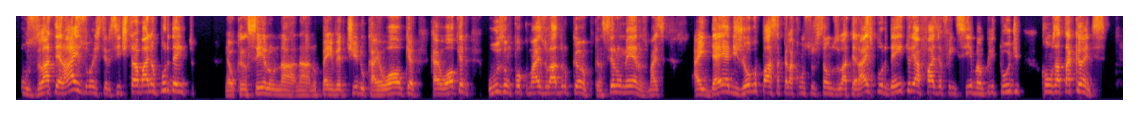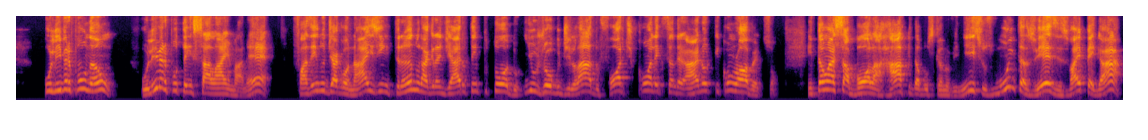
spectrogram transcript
Os laterais do Manchester City trabalham por dentro né, o Cancelo na, na, no pé invertido, o Kyle Walker. Kyle Walker usa um pouco mais o lado do campo, Cancelo menos, mas a ideia de jogo passa pela construção dos laterais por dentro e a fase ofensiva, amplitude com os atacantes. O Liverpool não. O Liverpool tem Salah e Mané fazendo diagonais e entrando na grande área o tempo todo. E o jogo de lado forte com Alexander Arnold e com Robertson. Então, essa bola rápida buscando Vinícius, muitas vezes vai pegar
